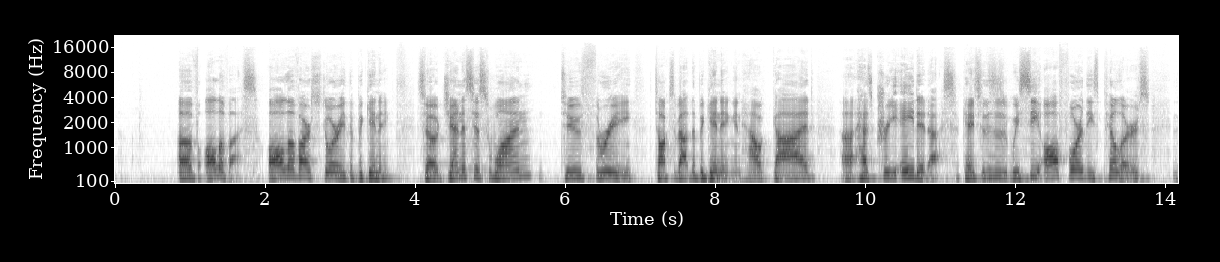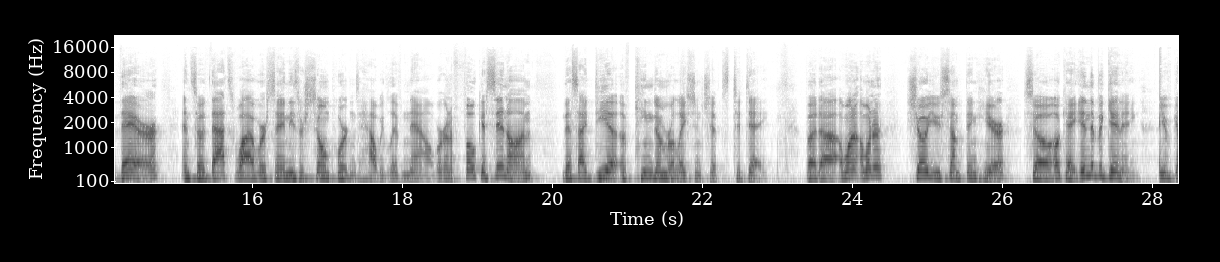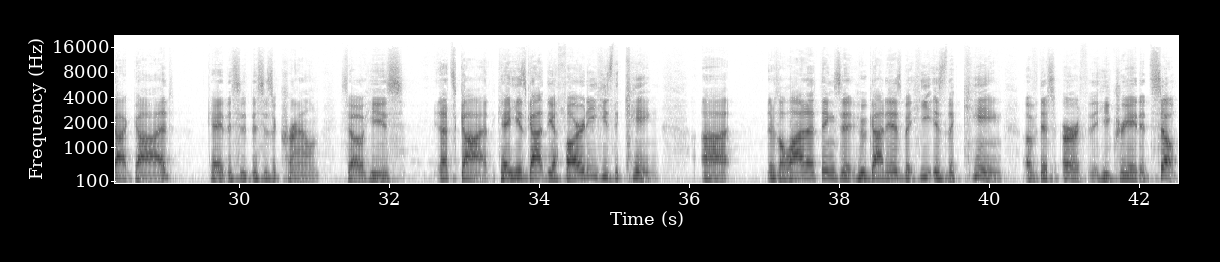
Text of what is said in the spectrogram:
of all of us, all of our story, the beginning. So Genesis 1, 2, 3 talks about the beginning and how God uh, has created us. Okay, so this is, we see all four of these pillars there. And so that's why we're saying these are so important to how we live now. We're going to focus in on this idea of kingdom relationships today. But uh, I want I want to show you something here. So, okay, in the beginning, you've got God. Okay, this is, this is a crown. So he's, that's God. Okay, he's got the authority, he's the king. Uh, there's a lot of things that who God is, but He is the King of this earth that He created. So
